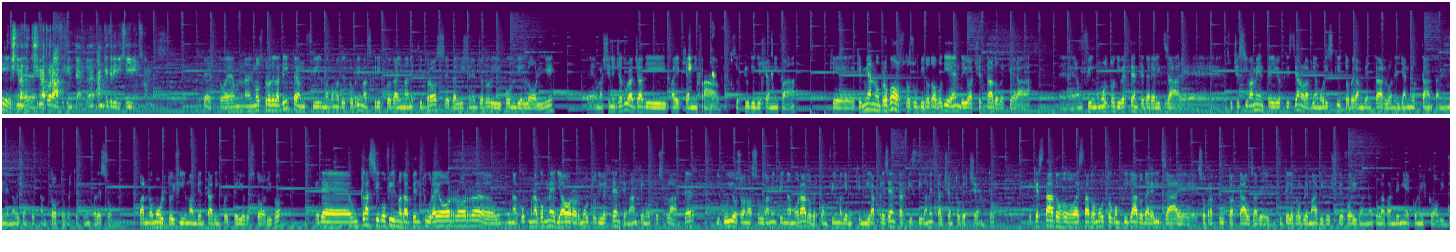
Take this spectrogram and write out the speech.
Sì, Cinemat- eh... Cinematografici intendo, eh? anche televisivi, insomma. Certo, un, Il mostro della cripta è un film, come ho detto prima, scritto dai Manetti Bros e dagli sceneggiatori Pondi e Logli. È una sceneggiatura già di parecchi anni fa, se più di dieci anni fa, che, che mi hanno proposto subito dopo di End. Io ho accettato perché era era un film molto divertente da realizzare. Successivamente io e Cristiano l'abbiamo riscritto per ambientarlo negli anni 80, nel 1988, perché comunque adesso fanno molto i film ambientati in quel periodo storico. Ed è un classico film d'avventura e horror, una, una commedia horror molto divertente ma anche molto splatter, di cui io sono assolutamente innamorato perché è un film che, che mi rappresenta artisticamente al 100% e che è stato, è stato, molto complicato da realizzare soprattutto a causa di tutte le problematiche uscite fuori con, con, la pandemia e con il covid.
